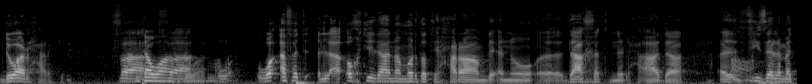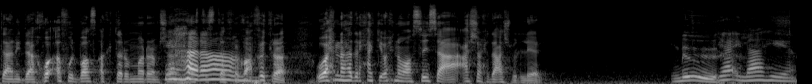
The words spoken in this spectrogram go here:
دوار الحركة. ف... دوار- ف... دوار،. وقفت لا أختي لانا مرضت يا حرام لأنه آه، داخت من الح- هذا. آه، في زلمة تاني داخ. وقفوا الباص أكثر من مرة مشان. تستفرغ. وعلى فكرة وإحنا هذا الحكي وإحنا واصلين الساعة 10 11 بالليل. يا إلهي.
